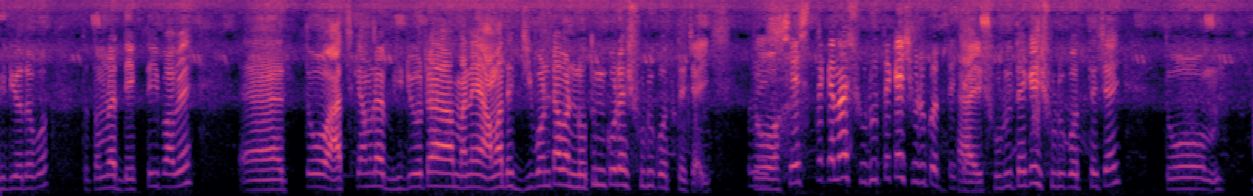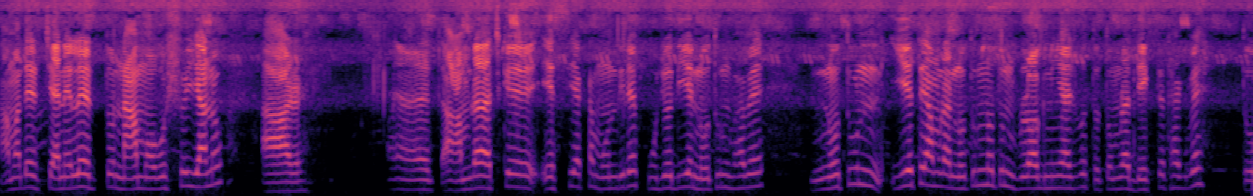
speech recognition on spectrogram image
ভিডিও দেবো। তো তোমরা দেখতেই পাবে। তো আজকে আমরা ভিডিওটা মানে আমাদের জীবনটা আবার নতুন করে শুরু করতে চাই। তো মানে শেষ থেকে না শুরু থেকেই শুরু করতে চাই। হ্যাঁ শুরু থেকেই শুরু করতে চাই। তো আমাদের চ্যানেলের তো নাম অবশ্যই জানো। আর আমরা আজকে এসছি একটা মন্দিরে পুজো দিয়ে নতুনভাবে নতুন ইয়েতে আমরা নতুন নতুন ব্লগ নিয়ে আসব। তো তোমরা দেখতে থাকবে। তো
